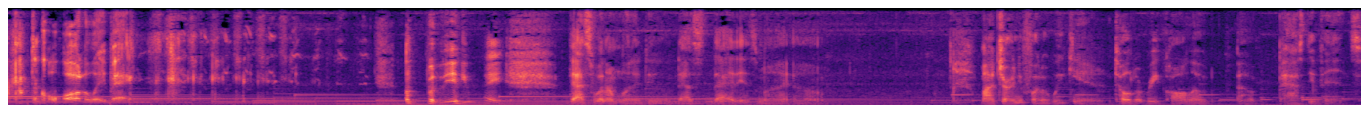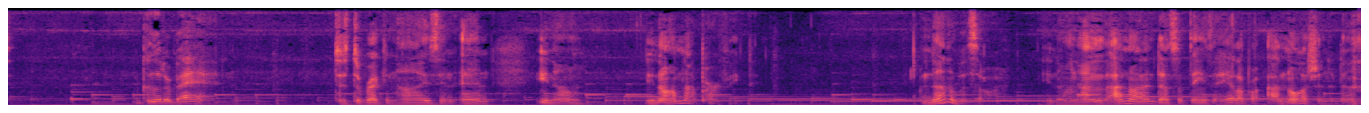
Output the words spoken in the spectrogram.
I have to go all the way back. but anyway, that's what I'm gonna do. That's that is my um, my journey for the weekend. Total recall of, of past events, good or bad, just to recognize and and you know you know, I'm not perfect. None of us are. You know, and I, I know I've done some things that hell I, pro- I know I shouldn't have done.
